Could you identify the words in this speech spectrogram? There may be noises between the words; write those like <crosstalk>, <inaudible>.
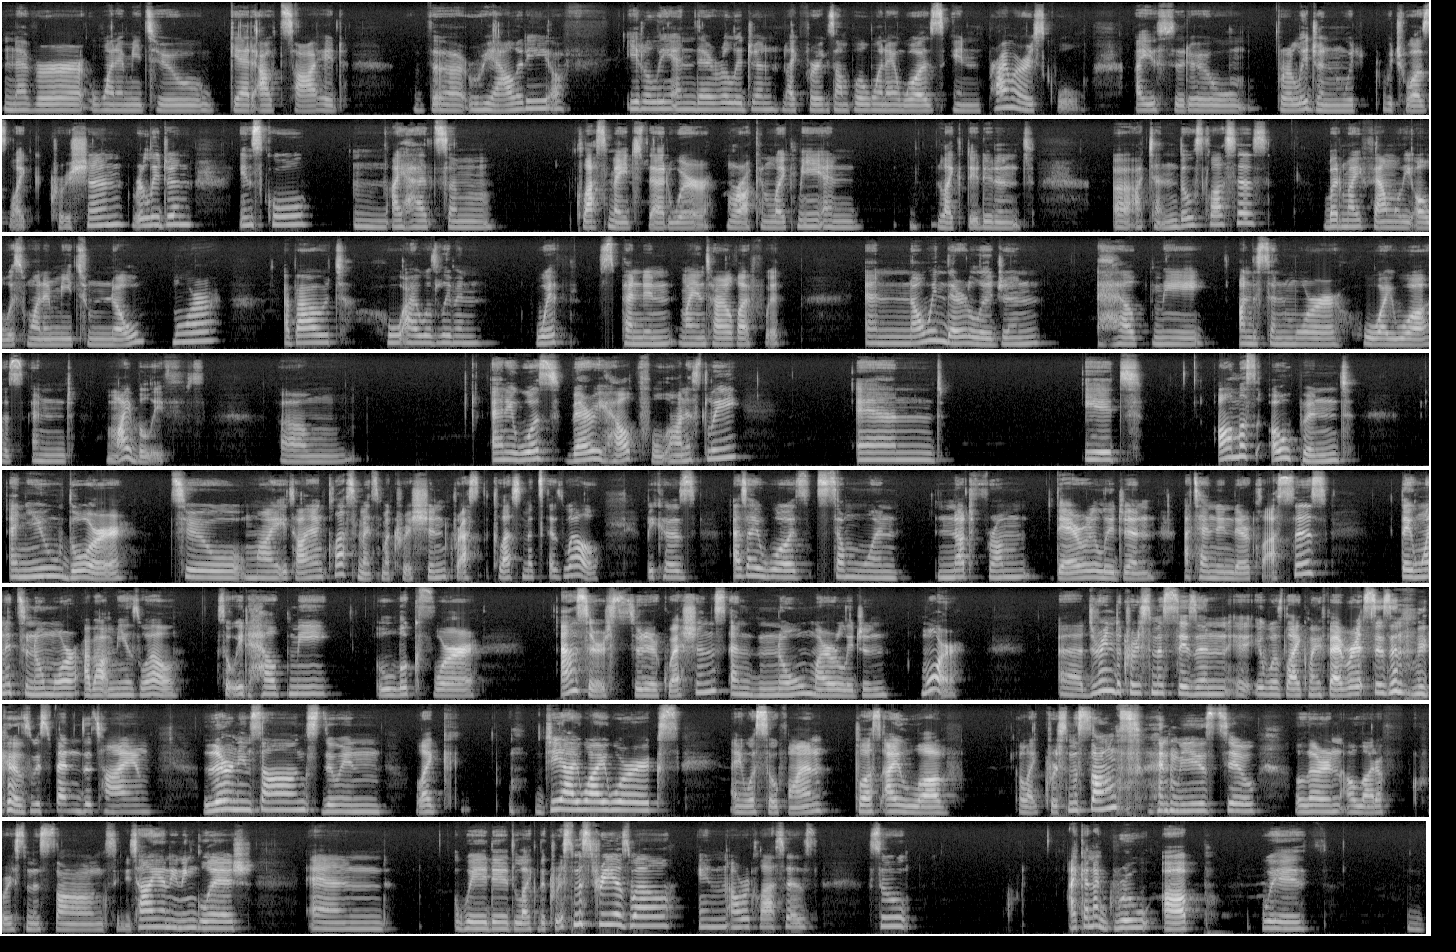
never wanted me to get outside the reality of Italy and their religion. Like, for example, when I was in primary school, I used to do religion, which, which was like Christian religion in school. Mm, I had some classmates that were Moroccan like me and like they didn't uh, attend those classes but my family always wanted me to know more about who I was living with, spending my entire life with. And knowing their religion helped me understand more who I was and my beliefs. Um, and it was very helpful, honestly. And it almost opened a new door to my Italian classmates, my Christian classmates as well. Because as I was someone not from their religion attending their classes, they wanted to know more about me as well. So it helped me look for answers to their questions and know my religion more. Uh, during the Christmas season, it, it, was like my favorite <laughs> season because we spent the time learning songs, doing like DIY works, and it was so fun. Plus, I love like Christmas songs, <laughs> and we used to learn a lot of Christmas songs in Italian, in English, and we did like the Christmas tree as well in our classes. So I kind of grew up with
